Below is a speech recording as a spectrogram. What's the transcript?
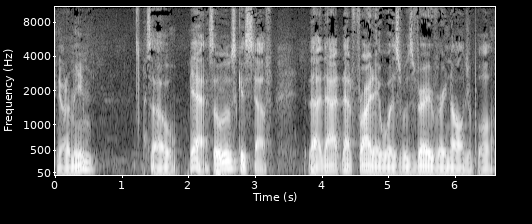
You know what i mean? So yeah so it was good stuff that that that friday was was very very knowledgeable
